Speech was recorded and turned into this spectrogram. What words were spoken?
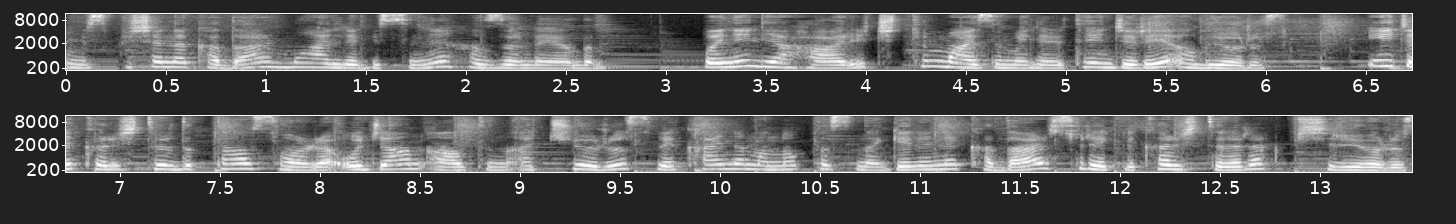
Biz pişene kadar muhallebisini hazırlayalım. Vanilya hariç tüm malzemeleri tencereye alıyoruz. İyice karıştırdıktan sonra ocağın altını açıyoruz ve kaynama noktasına gelene kadar sürekli karıştırarak pişiriyoruz.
